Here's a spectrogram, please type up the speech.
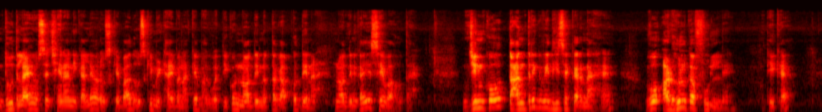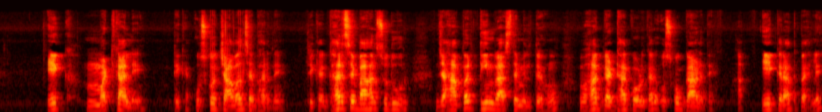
दूध लाएँ, उससे छेना निकालें और उसके बाद उसकी मिठाई बना के भगवती को नौ दिनों तक आपको देना है। नौ दिन का ये सेवा होता है। जिनको तांत्रिक विधि से करना है, वो अड़हुल का फूल लें, ठीक है? एक मटका ले, ठीक है? उसको चावल से भर दें ठीक है? घर से बाहर सुदूर जहाँ पर तीन रास्ते मिलते हों वहाँ गड्ढा कोड़कर उसको गाड़ दें। हाँ, एक रात पहले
